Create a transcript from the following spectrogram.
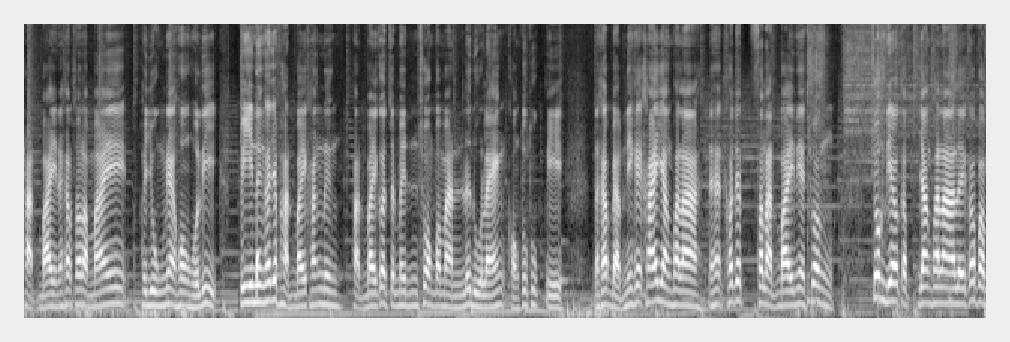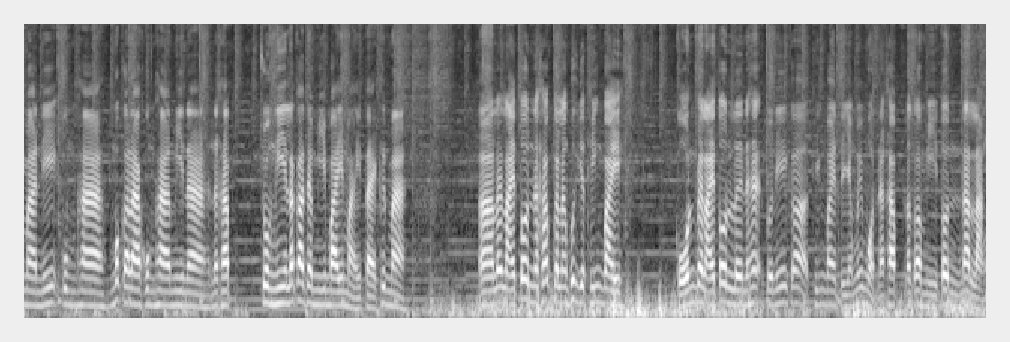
ผลัดใบนะครับสำหรับไม้พยุงเนี่ยฮวงหัวลี่ ปีหนึ่งเขาจะผลัดใบครั้งหนึ่งผลัดใบก็จะเป็นช่วงประมาณฤดูแล้งของทุกๆ ปีนะครับแบบนี้คล้ายๆยางพารานะฮะเขาจะสลัดใบเนี่ยช่วงช่วงเดียวกับยางพาราเลยก็ประมาณนี้กุมภามกรากุมภามีนานะครับช่วงนี้แล้วก็จะมีใบใหม่แตกขึ้นมาอ่าหลายๆต้นนะครับกำลังเพิ่งจะทิ้งใบโกนไปหลายต้นเลยนะฮะตัวนี้ก็ทิ้งใบแต่ยังไม่หมดนะครับแล้วก็มีต้นด้านหลัง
